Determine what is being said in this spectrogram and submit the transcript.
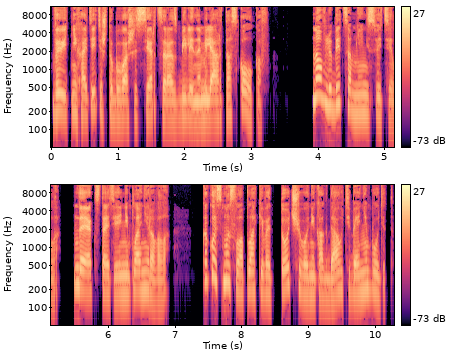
Вы ведь не хотите, чтобы ваше сердце разбили на миллиард осколков. Но влюбиться мне не светило. Да я, кстати, и не планировала. Какой смысл оплакивать то, чего никогда у тебя не будет?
